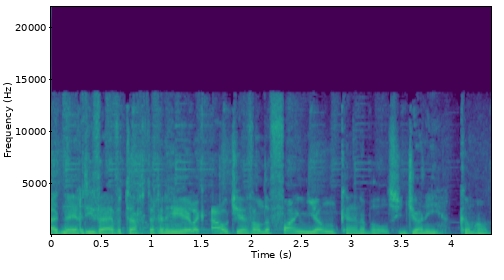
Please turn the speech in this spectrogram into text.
Uit 1985 een heerlijk oudje van de Fine Young Cannibals. Johnny, come home.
